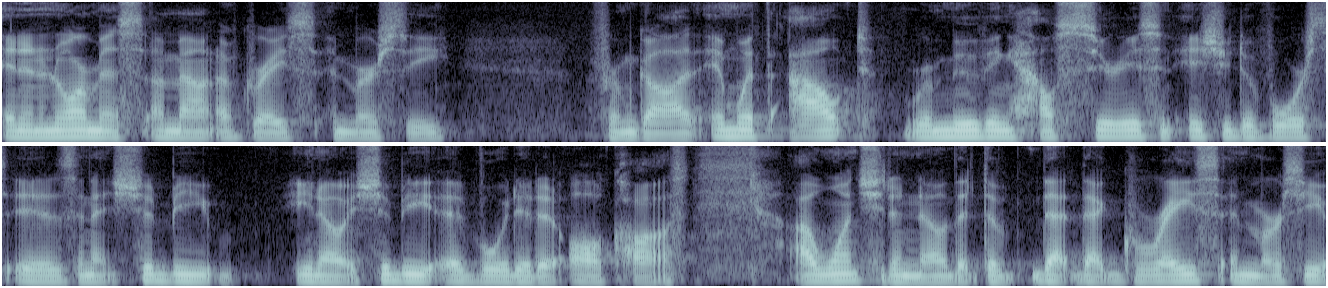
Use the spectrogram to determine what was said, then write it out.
an enormous amount of grace and mercy from God, and without removing how serious an issue divorce is, and it should be you know, it should be avoided at all costs. I want you to know that, the, that, that grace and mercy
